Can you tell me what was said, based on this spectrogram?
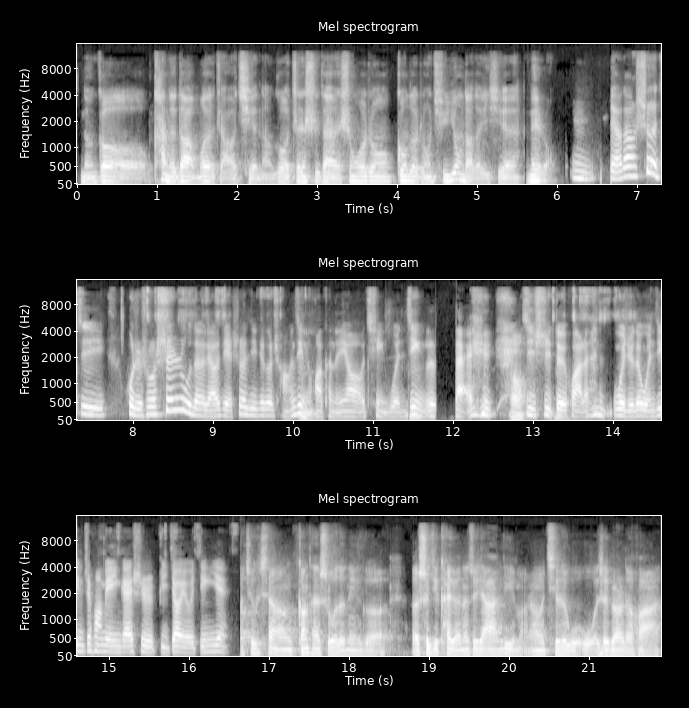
能够看得到、摸得着，且能够真实在生活中、工作中去用到的一些内容。嗯，聊到设计或者说深入的了解设计这个场景的话，可能要请文静来 继续对话了。我觉得文静这方面应该是比较有经验。就像刚才说的那个。呃，设计开源的最佳案例嘛，然后其实我我这边的话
